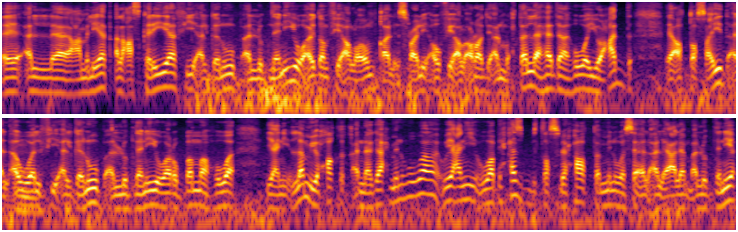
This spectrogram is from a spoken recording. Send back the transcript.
العمليات العسكرية في الجنوب اللبناني وأيضا في العمق الإسرائيلي أو في الأراضي المحتلة. هذا هو يعد التصعيد الأول في الجنوب اللبناني وربما هو يعني لم يحقق النجاح منه ويعني وبحسب تصريحات من وسائل الإعلام اللبنانية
